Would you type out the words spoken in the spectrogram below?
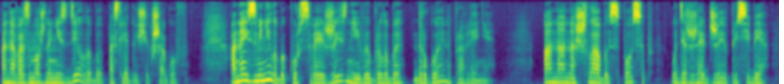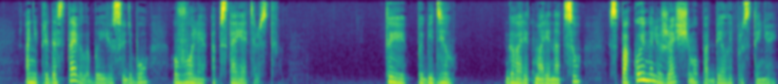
она, возможно, не сделала бы последующих шагов. Она изменила бы курс своей жизни и выбрала бы другое направление. Она нашла бы способ удержать Джию при себе, а не предоставила бы ее судьбу воле обстоятельств. «Ты победил», — говорит Марин отцу, спокойно лежащему под белой простыней.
